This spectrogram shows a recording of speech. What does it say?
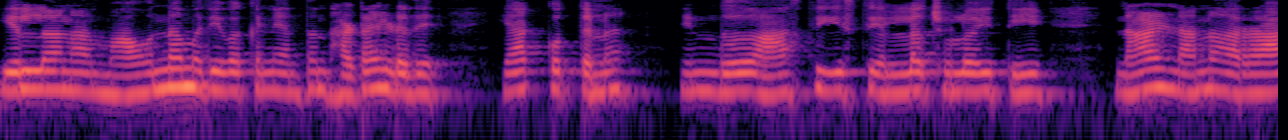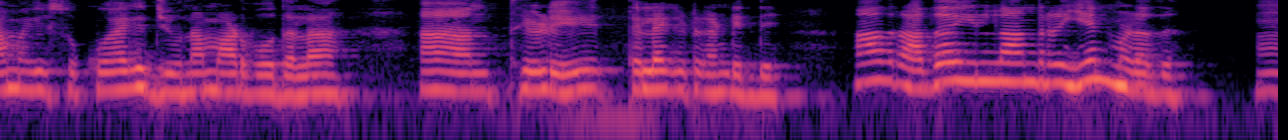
ಎಲ್ಲ ನಾನು ಮಾವನ್ನ ಮದುವೆಕನೆ ಅಂತಂದು ಹಠ ಹಿಡದೆ. ಯಾಕೆ ಗೊತ್ತನ? ನಿಂದು ಆಸ್ತಿ ಗೀಸ್ತಿ ಎಲ್ಲ ಚಲೋ ಐತಿ. ನಾಳೆ ನಾನು ಆರಾಮಾಗಿ ಸುಖವಾಗಿ ಜೀವನ ಮಾಡ್ಬೋದಲ್ಲ? ಅಂಥೇಳಿ ತಲೆಗೆ ಇಟ್ಕೊಂಡಿದ್ದೆ. ಆದ್ರೆ ಅದ ಇಲ್ಲ ಅಂದ್ರೆ ಏನು ಮಾಡೋದು? ಹ್ಞೂ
